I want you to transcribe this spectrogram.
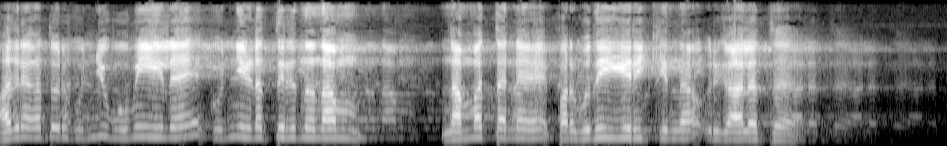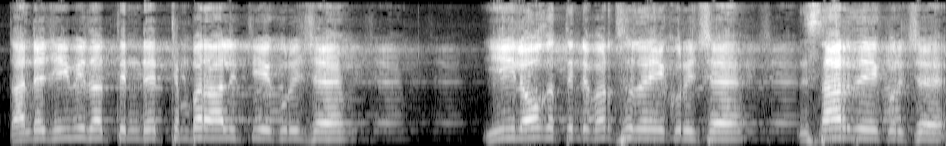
അതിനകത്ത് ഒരു കുഞ്ഞു ഭൂമിയിലെ കുഞ്ഞിടത്തിരുന്ന് നാം നമ്മെ തന്നെ പർവതീകരിക്കുന്ന ഒരു കാലത്ത് തന്റെ ജീവിതത്തിന്റെ ടെമ്പറാലിറ്റിയെ കുറിച്ച് ഈ ലോകത്തിന്റെ വ്യർത്ഥതയെ കുറിച്ച് നിസ്സാരതയെ കുറിച്ച്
